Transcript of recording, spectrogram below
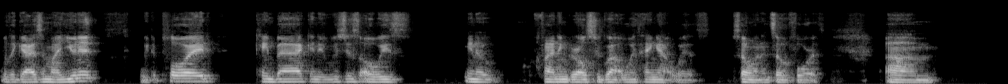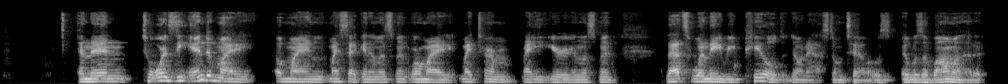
with the guys in my unit. We deployed, came back, and it was just always, you know, finding girls to go out with, hang out with, so on and so forth. Um, and then towards the end of my of my my second enlistment or my my term my eight year enlistment, that's when they repealed Don't Ask, Don't Tell. It was it was Obama that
